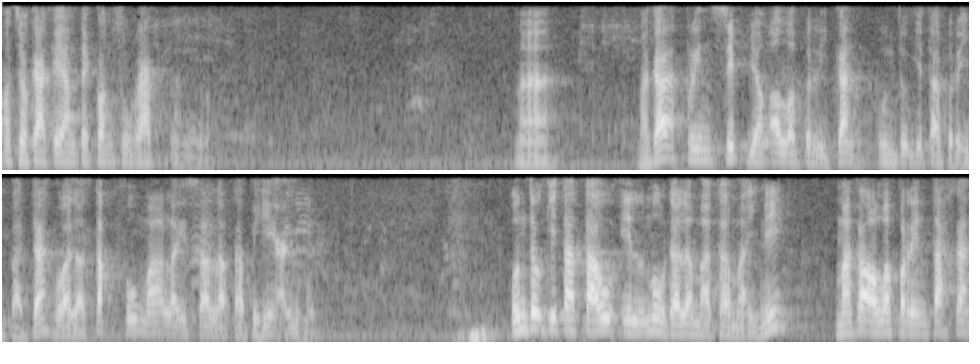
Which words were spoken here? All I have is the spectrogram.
Ojo kakean tekon surat. Nah, maka prinsip yang Allah berikan untuk kita beribadah wala taqfu ma laisa lakabihi ilmu. Untuk kita tahu ilmu dalam agama ini, maka Allah perintahkan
